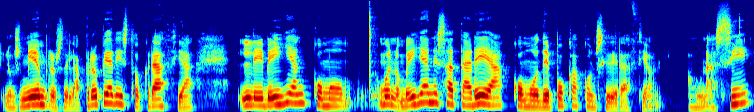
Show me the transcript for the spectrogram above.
Los miembros de la propia aristocracia le veían como, bueno, veían esa tarea como de poca consideración. Aún así,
